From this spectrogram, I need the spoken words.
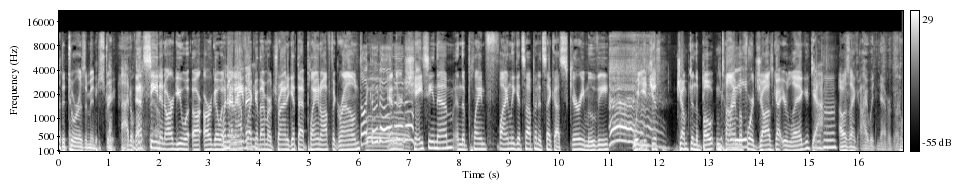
the tourism industry. I don't That think so. scene in Argo, Ar- Argo and When Ben they're Affleck leaving? of them are trying to get that plane off the ground. Like, oh, no, and no, they're no. chasing them, and the plane finally gets up, and it's like a scary movie where you just jumped in the boat in You time breathe. before Jaws got your leg. Yeah. Mm-hmm. I was like, I would never go to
